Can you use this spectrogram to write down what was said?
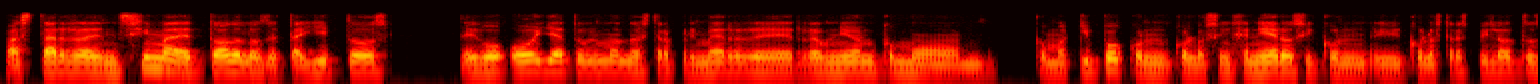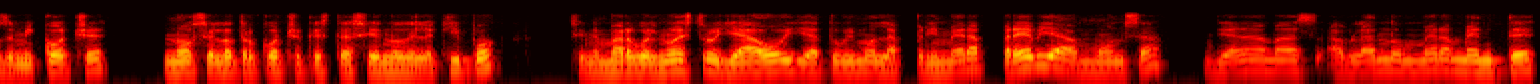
para estar encima de todos los detallitos, digo, hoy ya tuvimos nuestra primera eh, reunión como, como equipo con, con los ingenieros y con, y con los tres pilotos de mi coche. No sé el otro coche que esté haciendo del equipo. Sin embargo, el nuestro ya hoy ya tuvimos la primera previa a Monza, ya nada más hablando meramente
